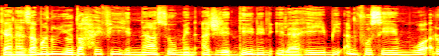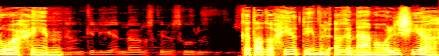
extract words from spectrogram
كان زمن يضحي فيه الناس من أجل الدين الإلهي بأنفسهم وأرواحهم كتضحيتهم الأغنام والشياه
